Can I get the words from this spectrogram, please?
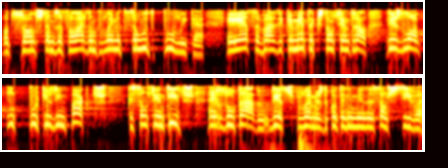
ou de solo, estamos a falar de um problema de saúde pública. É essa, basicamente, a questão central. Desde logo porque os impactos que são sentidos em resultado desses problemas de contaminação excessiva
